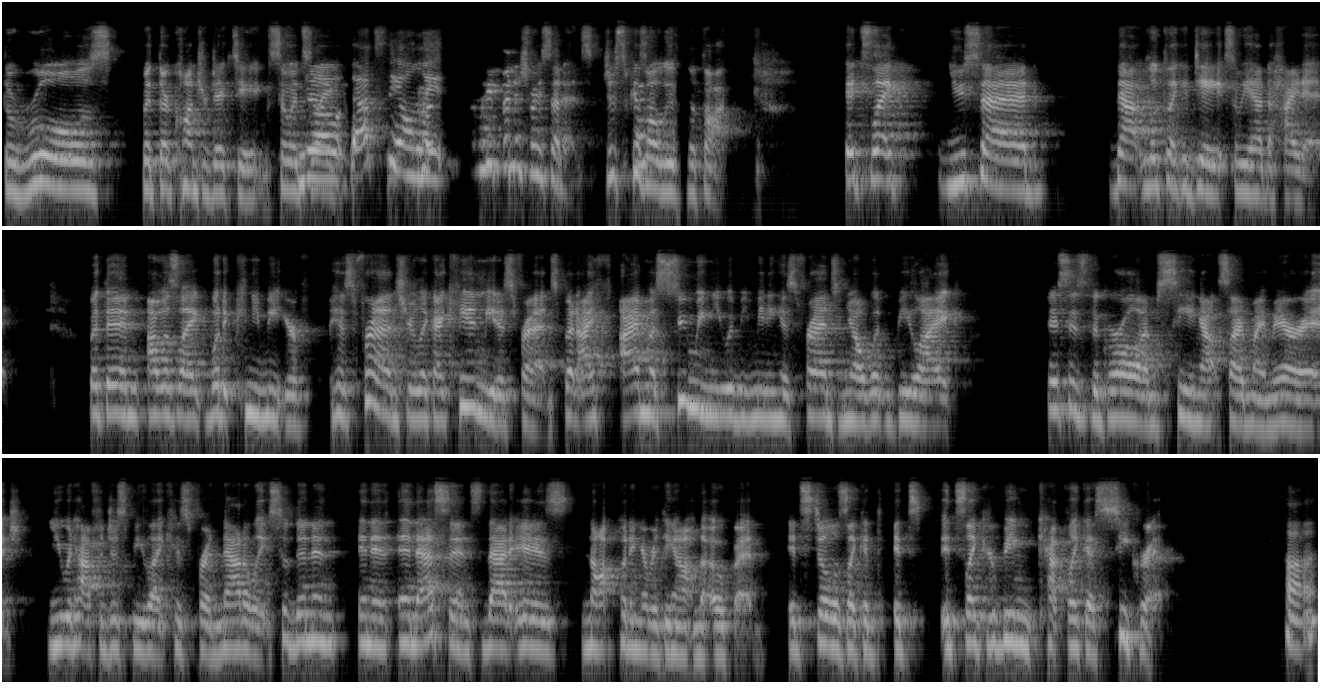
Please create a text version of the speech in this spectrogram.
the rules, but they're contradicting. So it's no like that's the only let me finish my sentence just because I'll lose the thought. It's like you said that looked like a date, so we had to hide it. But then I was like, "What? Can you meet your his friends?" You're like, "I can meet his friends," but I I'm assuming you would be meeting his friends, and y'all wouldn't be like, "This is the girl I'm seeing outside my marriage." You would have to just be like his friend Natalie. So then, in in in essence, that is not putting everything out in the open. It still is like a it's it's like you're being kept like a secret. Huh?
